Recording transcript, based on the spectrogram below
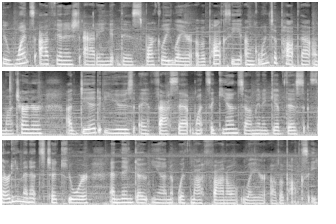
So once I finished adding this sparkly layer of epoxy, I'm going to pop that on my turner. I did use a fast set once again, so I'm gonna give this 30 minutes to cure and then go in with my final layer of epoxy.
